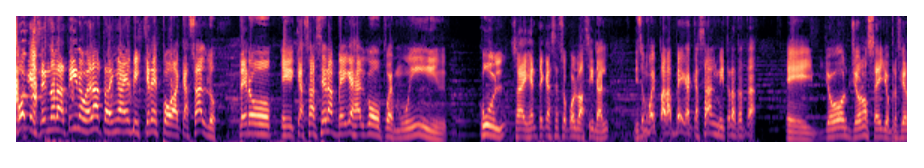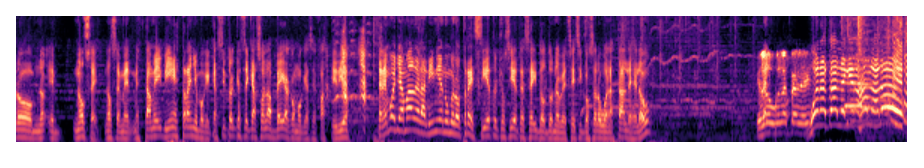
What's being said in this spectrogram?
Porque siendo latino, ¿verdad? Traen a Elvis Crespo a casarlo. Pero eh, casarse en Las Vegas es algo, pues, muy cool. O sea, hay gente que hace eso por vacilar. Dice, voy para Las Vegas a casarme y tra, ta, ta. Eh, yo, yo no sé, yo prefiero, no, eh, no sé, no sé, me, me está bien extraño porque casi todo el que se casó en Las Vegas como que se fastidió. Tenemos llamada de la línea número 3, 787-622-9650. Buenas tardes, hello. Hello, buenas tardes. Buenas tardes, ¿quién nos habla? Hello.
